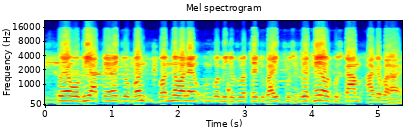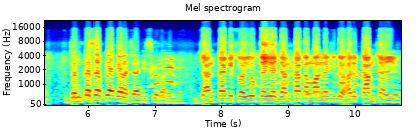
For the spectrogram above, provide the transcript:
हैं वो भी आते हैं जो बन बनने वाले हैं उनको भी ज़रूरत है कि भाई कुछ देखें और कुछ काम आगे बढ़ाएँ। जनता से आप क्या कहना चाहेंगे इसके बारे में? जनता की सहयोग चाहिए जनता का मान लीजिए कि हर एक काम चाहिए।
